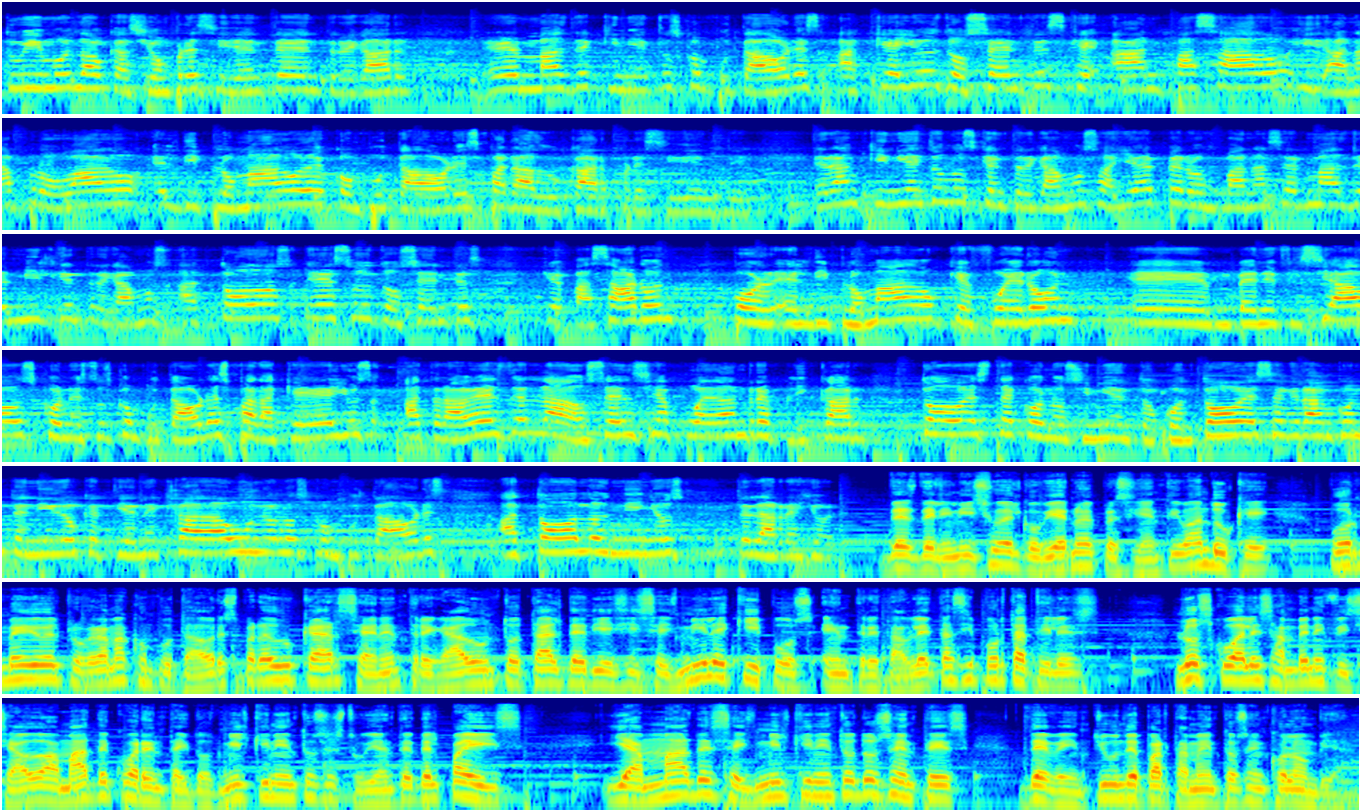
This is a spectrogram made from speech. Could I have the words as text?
tuvimos la ocasión, presidente, de entregar eh, más de 500 computadores a aquellos docentes que han pasado y han aprobado el diplomado de computadores para educar, presidente. Eran 500 los que entregamos ayer, pero van a ser más de 1000 que entregamos a todos esos docentes que pasaron por el diplomado, que fueron eh, beneficiados con estos computadores para que ellos a través de la docencia puedan replicar todo este conocimiento, con todo ese gran contenido que tiene cada uno de los computadores a todos los niños de la región. Desde el inicio del gobierno del presidente Iván Duque, por medio del programa Computadores para Educar, se han entregado un total de 16.000 equipos entre tabletas y portátiles, los cuales han beneficiado a más de 42.500 estudiantes del país y a más de 6.500 docentes de 21 departamentos en Colombia.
